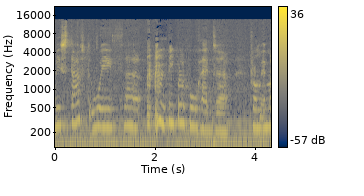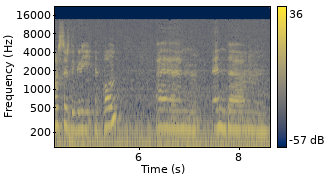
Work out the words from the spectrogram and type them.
be staffed with uh, people who had uh, from a master's degree and on, um, and um,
